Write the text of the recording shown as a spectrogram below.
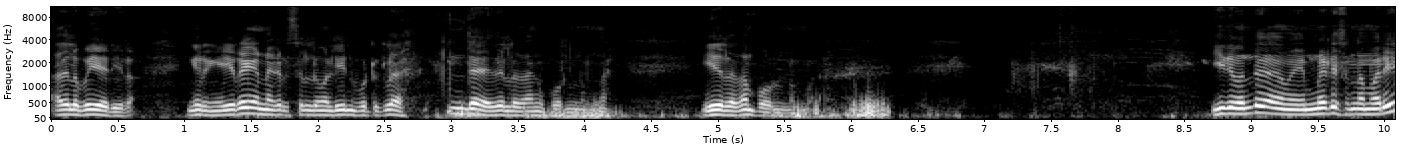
அதில் போய் ஏறிடும் இங்கே இருங்க இறைய நகர் செல்லும் வழின்னு போட்டுக்கல இந்த இதில் தாங்க போடணும் நம்ம. இதில் தான் போடணும் நம்ம. இது வந்து முன்னாடி சொன்ன மாதிரி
